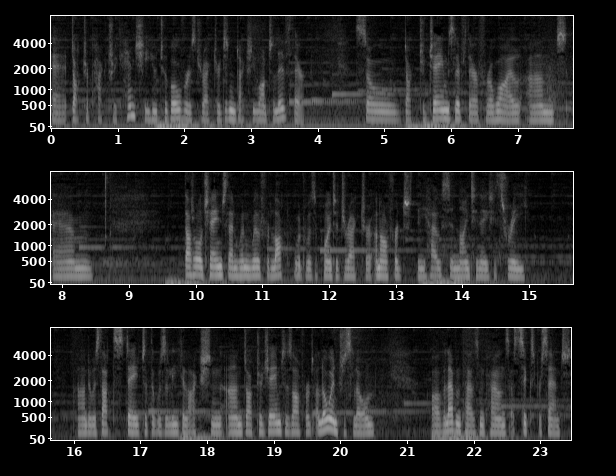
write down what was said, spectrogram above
uh, Dr. Patrick Henchy, who took over as director, didn't actually want to live there. So Dr. James lived there for a while, and um, that all changed then when Wilfred Lockwood was appointed director and offered the house in 1983. And it was that stage that there was a legal action, and Dr. James was offered a low interest loan of £11,000 at 6%,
